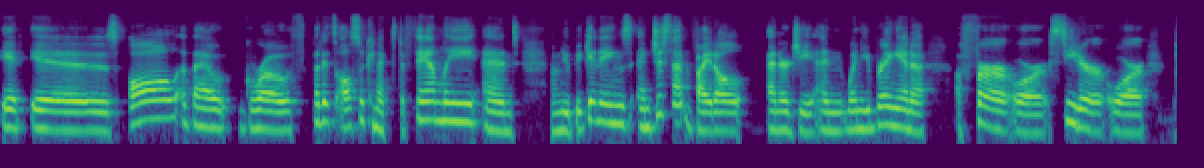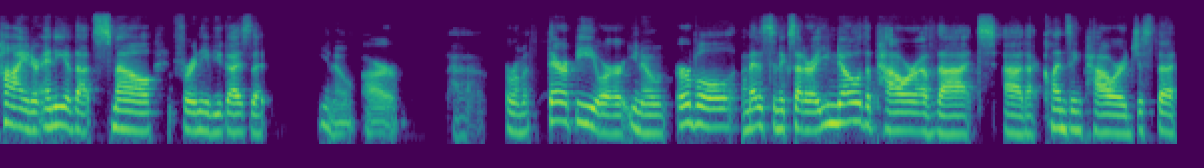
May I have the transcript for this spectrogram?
it is all about growth, but it's also connected to family and um, new beginnings and just that vital energy. And when you bring in a, a fir or cedar or pine or any of that smell for any of you guys that, you know, are uh, aromatherapy or you know herbal medicine et cetera you know the power of that uh, that cleansing power just the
